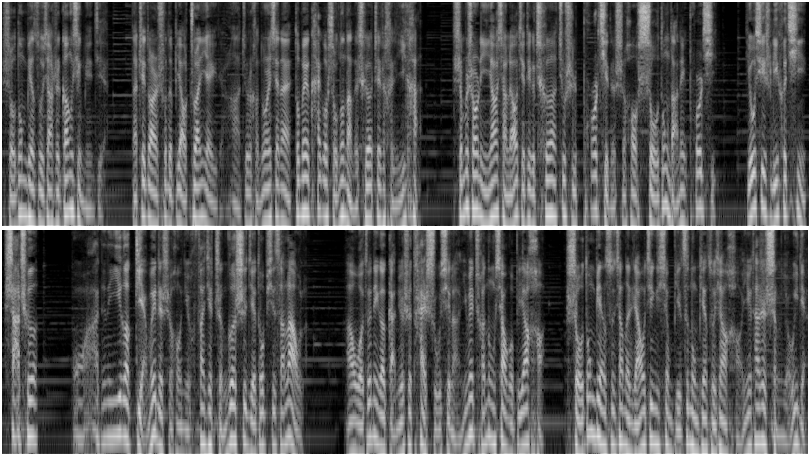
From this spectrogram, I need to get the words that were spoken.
手动变速箱是刚性连接。那这段说的比较专业一点哈，就是很多人现在都没有开过手动挡的车，这是很遗憾。什么时候你要想了解这个车，就是坡起的时候，手动挡那个坡起，尤其是离合器、刹车，哇，那一个点位的时候，你会发现整个世界都 P 三 love 了。啊，我对那个感觉是太熟悉了，因为传动效果比较好。手动变速箱的燃油经济性比自动变速箱好，因为它是省油一点。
